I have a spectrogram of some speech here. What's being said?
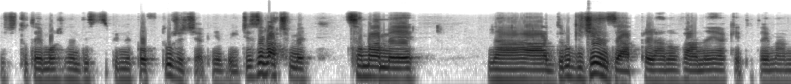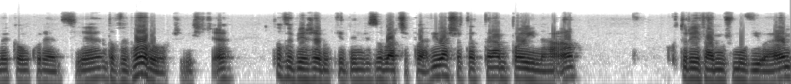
Jeszcze tutaj można dyscypliny powtórzyć, jak nie wyjdzie. Zobaczmy, co mamy na drugi dzień zaplanowane, jakie tutaj mamy konkurencje, do wyboru oczywiście, to wybierzemy, kiedy zobaczcie, pojawiła się ta trampolina, o której Wam już mówiłem,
